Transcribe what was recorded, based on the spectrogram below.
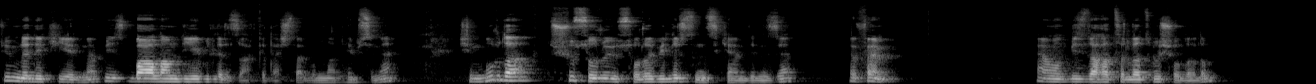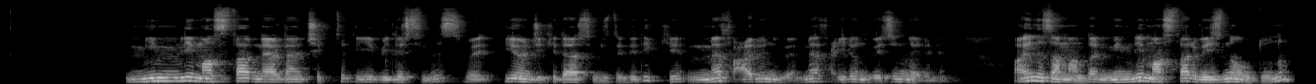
Cümledeki yerine biz bağlam diyebiliriz arkadaşlar bunların hepsine. Şimdi burada şu soruyu sorabilirsiniz kendinize. Efendim hemen biz de hatırlatmış olalım. Mimli mastar nereden çıktı diyebilirsiniz ve bir önceki dersimizde dedik ki mef'alün ve mef'ilün vezinlerinin aynı zamanda mimli mastar vezni olduğunu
